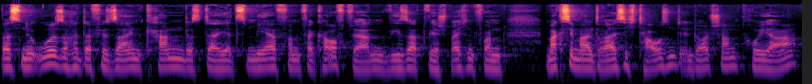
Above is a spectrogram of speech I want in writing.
was eine Ursache dafür sein kann, dass da jetzt mehr von verkauft werden. Wie gesagt, wir sprechen von maximal 30.000 in Deutschland pro Jahr.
